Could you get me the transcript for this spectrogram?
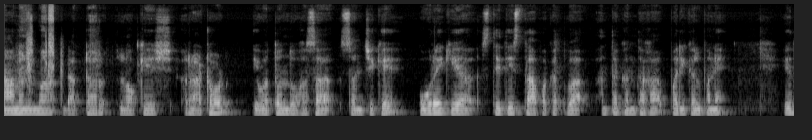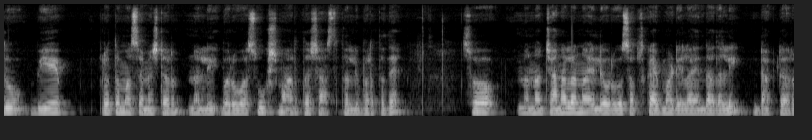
ನಾನು ನಿಮ್ಮ ಡಾಕ್ಟರ್ ಲೋಕೇಶ್ ರಾಠೋಡ್. ಇವತ್ತೊಂದು ಹೊಸ ಸಂಚಿಕೆ, ಪೂರೈಕೆಯ ಸ್ಥಿತಿಸ್ಥಾಪಕತ್ವ ಅಂತಕ್ಕಂತಹ ಪರಿಕಲ್ಪನೆ. ಇದು ಬಿ ಎ ಪ್ರಥಮ ಸೆಮಿಸ್ಟರ್ನಲ್ಲಿ ಬರುವ ಸೂಕ್ಷ್ಮ ಅರ್ಥಶಾಸ್ತ್ರದಲ್ಲಿ ಬರ್ತದೆ. ಸೊ ನನ್ನ ಚಾನಲನ್ನು ಎಲ್ಲಿವರೆಗೂ ಸಬ್ಸ್ಕ್ರೈಬ್ ಮಾಡಿಲ್ಲ ಎಂದಾದಲ್ಲಿ ಡಾಕ್ಟರ್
